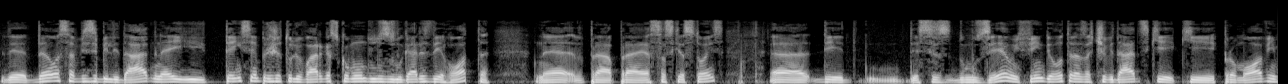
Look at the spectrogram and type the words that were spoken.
de, dão essa visibilidade, né, e tem sempre Getúlio Vargas como um dos lugares de rota, né, para essas questões uh, de, desses, do museu, enfim, de outras atividades que, que promovem em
